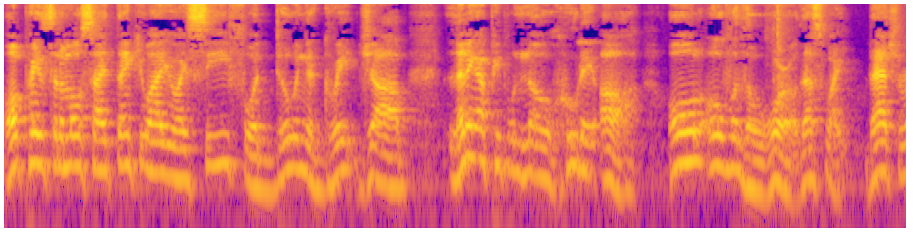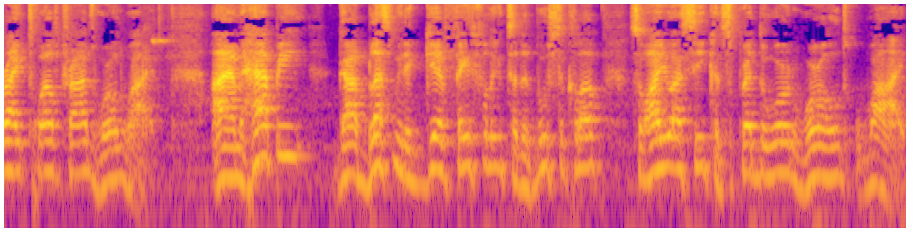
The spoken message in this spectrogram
All praise to the Most High. Thank you, IUIC, for doing a great job letting our people know who they are all over the world. That's right. That's right. 12 tribes worldwide. I am happy God blessed me to give faithfully to the Booster Club so IUIC could spread the word worldwide.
